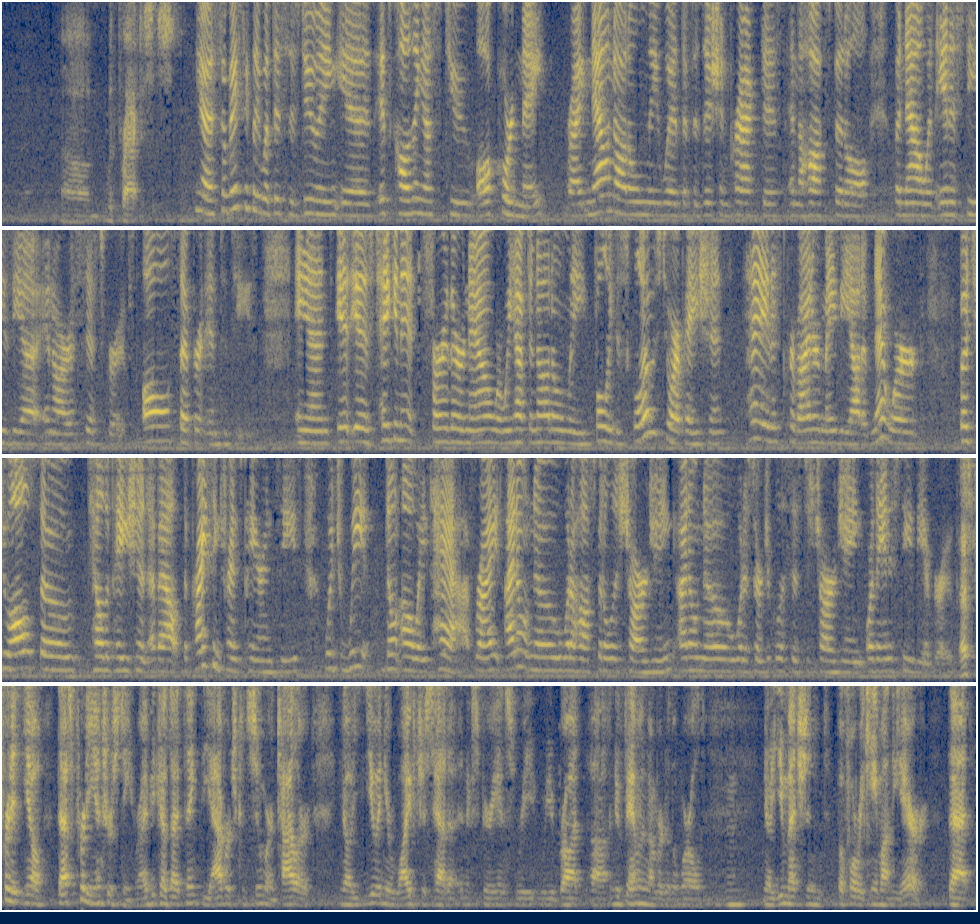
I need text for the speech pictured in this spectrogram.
um, with practices. Yeah, so basically what this is doing is it's causing us to all coordinate, right? Now, not only with the physician practice and the hospital, but now with anesthesia and our assist groups, all separate entities. And it is taking it further now where we have to not only fully disclose to our patients, hey, this provider may be out of network, but to also tell the patient about the pricing transparencies, which we don't always have, right? I don't know what a hospital is charging. I don't know what a surgical assist is charging or the anesthesia group. That's pretty, you know, that's pretty interesting, right? Because I think the average consumer, and Tyler, you know, you and your wife just had a, an experience where you, where you brought uh, a new family member to the world. Mhm. You know, you mentioned before we came on the air that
